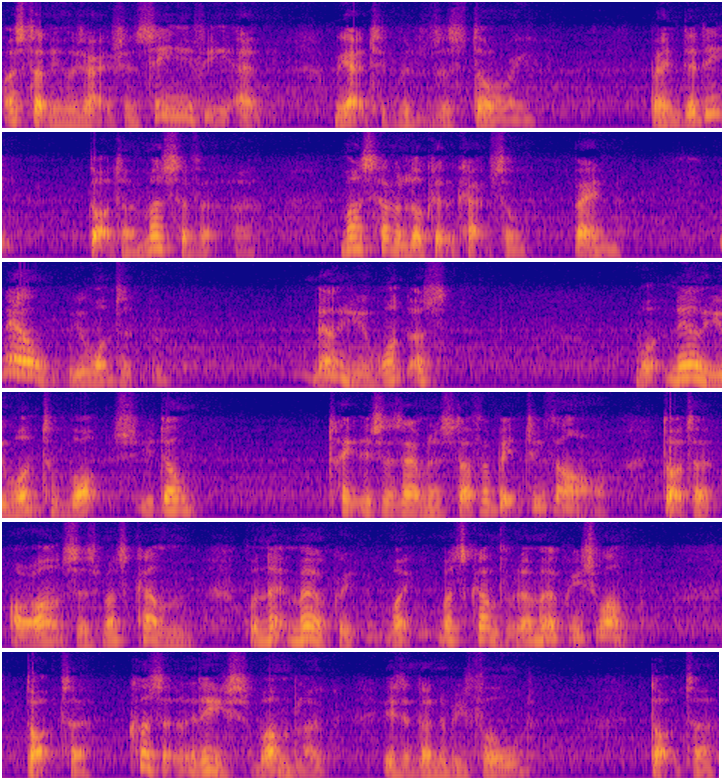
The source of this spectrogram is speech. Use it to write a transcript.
I was studying his actions, seeing if he had reacted with the story. Ben, did he? Doctor, must have a, uh, must have a look at the capsule. Ben, now you want to, now you want us, what, now you want to watch, you don't take this examiner stuff a bit too far. Doctor, our answers must come from that mercury, must come from that mercury swamp. Doctor, cause at least one bloke isn't going to be fooled. Doctor,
